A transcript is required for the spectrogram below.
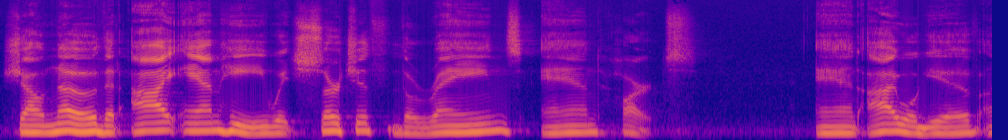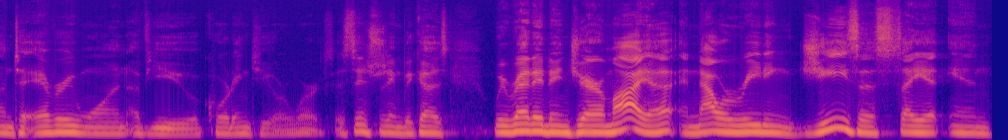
shall know that I am he which searcheth the reins and hearts, and I will give unto every one of you according to your works. It's interesting because we read it in Jeremiah, and now we're reading Jesus say it in,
